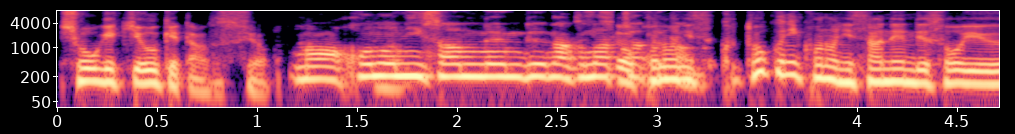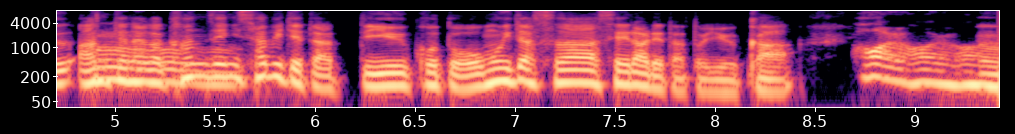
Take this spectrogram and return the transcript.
衝撃を受けたんですよ。まあ、この2、3年で亡くなっちゃってた。このに特にこの2、3年でそういうアンテナが完全に錆びてたっていうことを思い出させられたというか、はいはいはい。う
